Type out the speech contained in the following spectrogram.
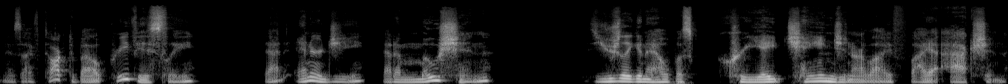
And as I've talked about previously, that energy, that emotion, is usually going to help us create change in our life via action,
